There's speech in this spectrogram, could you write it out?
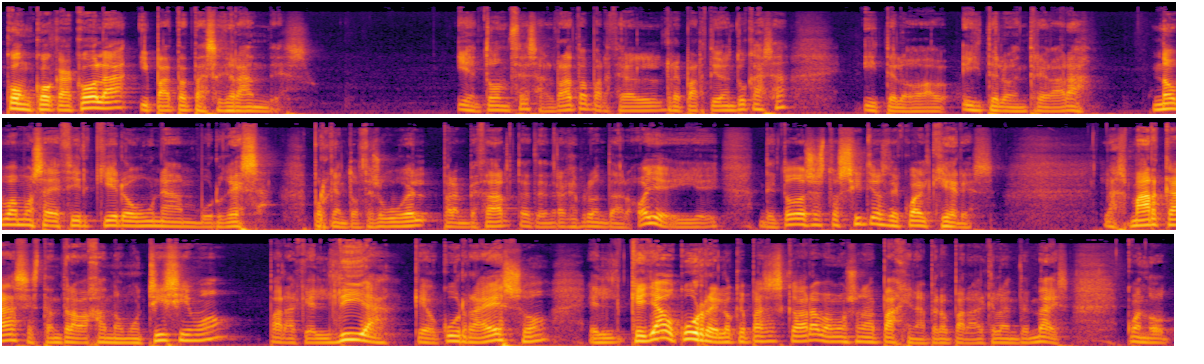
con Coca-Cola y patatas grandes. Y entonces al rato aparecerá el repartido en tu casa y te lo, y te lo entregará. No vamos a decir quiero una hamburguesa, porque entonces Google, para empezar, te tendrá que preguntar, oye, ¿y de todos estos sitios de cuál quieres? Las marcas están trabajando muchísimo para que el día que ocurra eso, el que ya ocurre, lo que pasa es que ahora vamos a una página, pero para que lo entendáis, cuando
